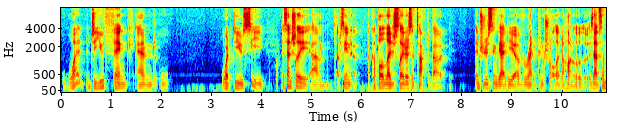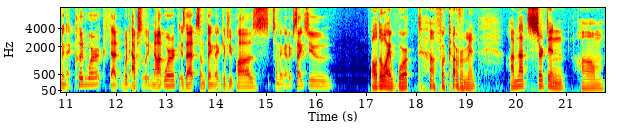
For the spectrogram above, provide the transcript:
what do you think and what do you see? Essentially, um, I've seen a, a couple of legislators have talked about introducing the idea of rent control into Honolulu. Is that something that could work? That would absolutely not work? Is that something that gives you pause? Something that excites you? although I worked for government, I'm not certain. Um,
